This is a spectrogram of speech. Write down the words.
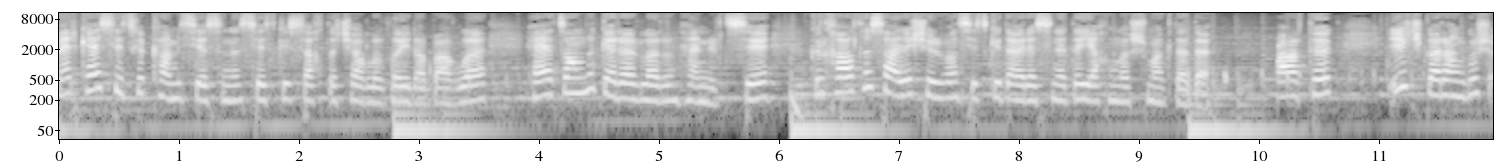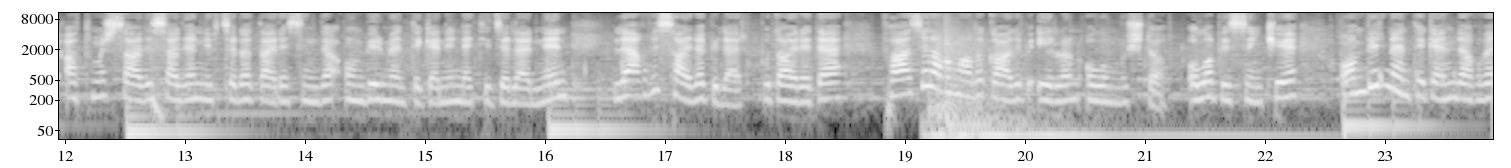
Mərkəzi Seçki Komissiyasının seçki saxtakarlığı ilə bağlı həyəcanlı qərarların hənirçisi 46 saylı Şirvan seçki dairəsinə də yaxınlaşmaqdadır. Artıq ilk Qaranquş 60 saylı Salyan Neftçilər dairəsində 11 məntəqənin nəticələrinin ləğvi sayıla bilər. Bu dairədə Fazil Ağmalı qalib elan olunmuşdu. Ola bilsin ki, 11 məntəqənin ləğvi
